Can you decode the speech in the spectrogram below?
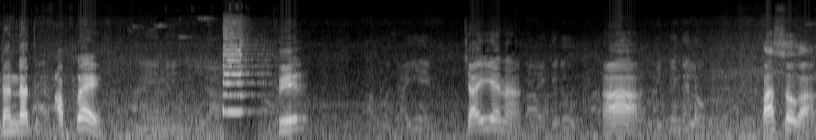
धंधा तो आपका है? नहीं नहीं नहीं फिर आपको चाहिए चाहिए ना हाँ। कितने का लोगे पाच सौ का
